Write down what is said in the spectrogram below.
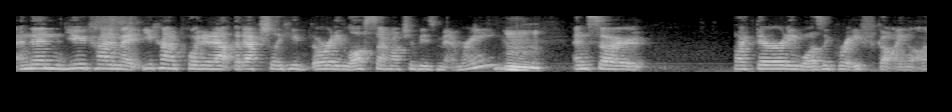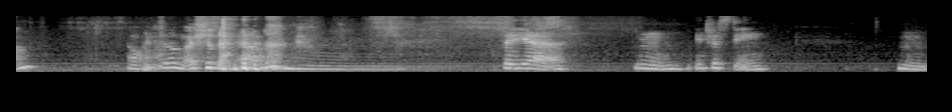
And then you kind of made you kind of pointed out that actually he'd already lost so much of his memory, Mm. and so like there already was a grief going on. Oh, I feel emotional now. so yeah, hmm, interesting. Hmm.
